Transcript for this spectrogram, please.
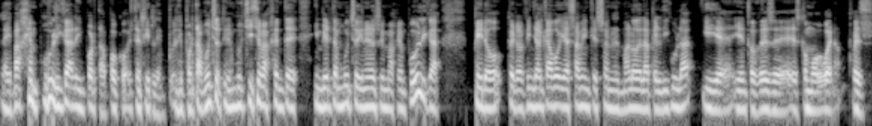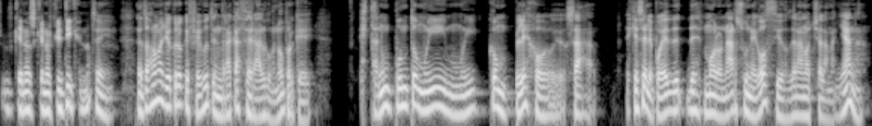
la imagen pública le importa poco. Es decir, le, importa mucho, tiene muchísima gente, invierte mucho dinero en su imagen pública, pero, pero al fin y al cabo ya saben que son el malo de la película y, eh, entonces eh, es como, bueno, pues que nos, que nos critiquen, ¿no? Sí. De todas formas, yo creo que Facebook tendrá que hacer algo, ¿no? Porque está en un punto muy, muy complejo. O sea, es que se le puede desmoronar su negocio de la noche a la mañana.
